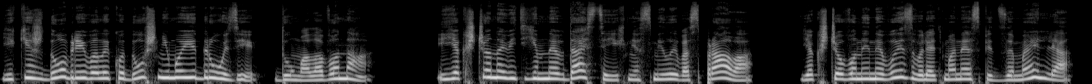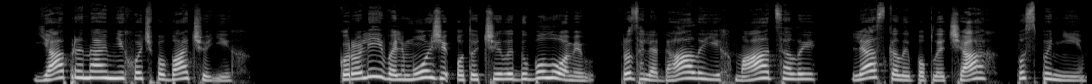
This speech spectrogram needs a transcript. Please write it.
Які ж добрі й великодушні мої друзі, думала вона. І якщо навіть їм не вдасться їхня смілива справа, якщо вони не визволять мене з підземелля, я принаймні хоч побачу їх. Королі й вельможі оточили дуболомів, розглядали їх, мацали, ляскали по плечах, по спині.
